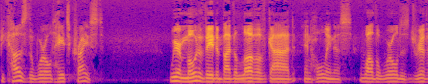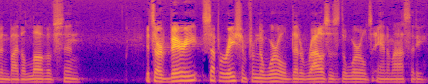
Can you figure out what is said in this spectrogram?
because the world hates Christ. We are motivated by the love of God and holiness, while the world is driven by the love of sin. It's our very separation from the world that arouses the world's animosity.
